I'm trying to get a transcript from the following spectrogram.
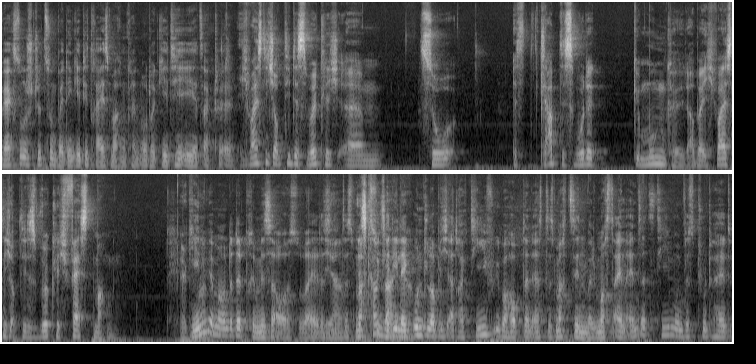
Werksunterstützung bei den GT3s machen kann oder GTE jetzt aktuell. Ich weiß nicht, ob die das wirklich ähm, so, ich glaube, das wurde gemunkelt, aber ich weiß nicht, ob die das wirklich festmachen. Irgendwann. Gehen wir mal unter der Prämisse aus, weil das, ja, das macht das für Cadillac ja. unglaublich attraktiv überhaupt dann erst, das macht Sinn, weil du machst ein Einsatzteam und das tut halt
